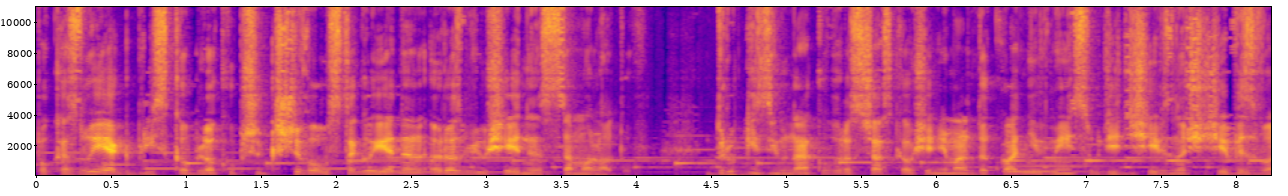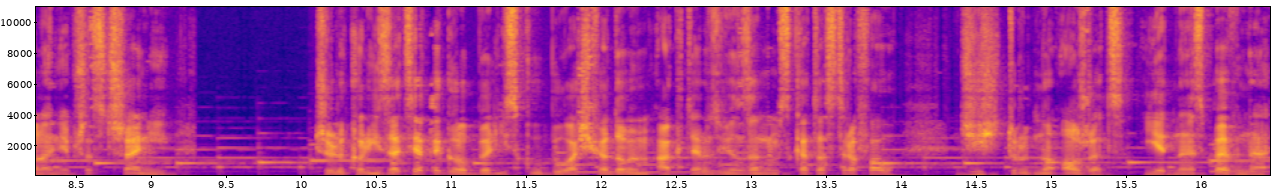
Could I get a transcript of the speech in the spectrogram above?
pokazuje jak blisko bloku przy Krzywoustego 1 rozbił się jeden z samolotów. Drugi z junaków roztrzaskał się niemal dokładnie w miejscu, gdzie dzisiaj wznosi się wyzwolenie przestrzeni. Czy lokalizacja tego obelisku była świadomym aktem związanym z katastrofą? Dziś trudno orzec. Jedno jest pewne:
